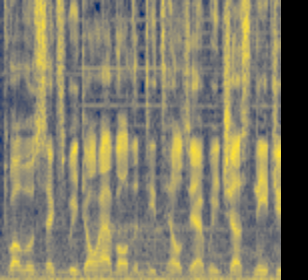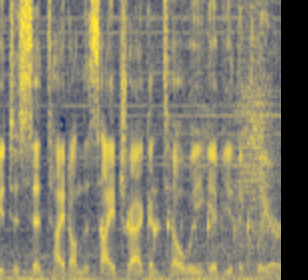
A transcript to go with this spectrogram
1206, we don't have all the details yet. We just need you to sit tight on the sidetrack until we give you the clear.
